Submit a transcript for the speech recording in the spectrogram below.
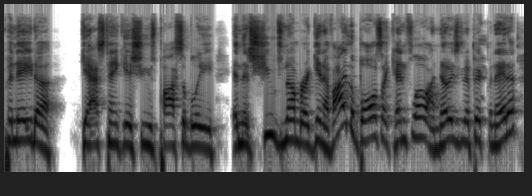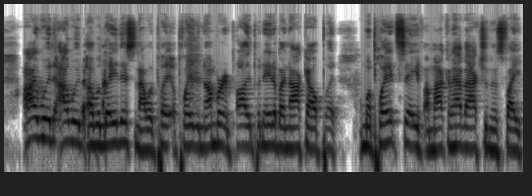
Pineda, gas tank issues, possibly, and this huge number. Again, if I had the balls like Ken Flo, I know he's going to pick Pineda. I would, I would, I would lay this and I would play play the number and probably Pineda by knockout. But I'm going to play it safe. I'm not going to have action in this fight.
